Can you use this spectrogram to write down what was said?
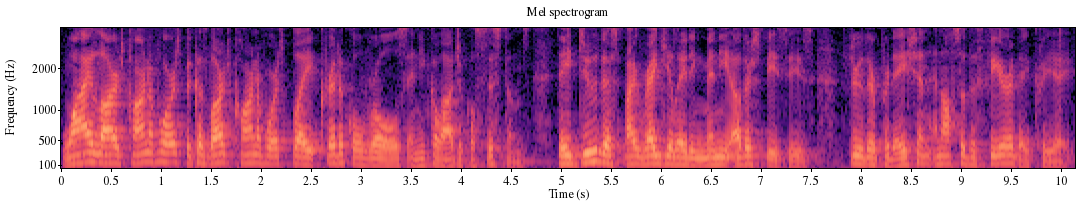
Why large carnivores? Because large carnivores play critical roles in ecological systems. They do this by regulating many other species through their predation and also the fear they create.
